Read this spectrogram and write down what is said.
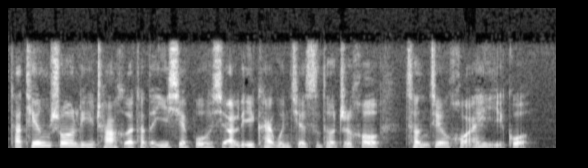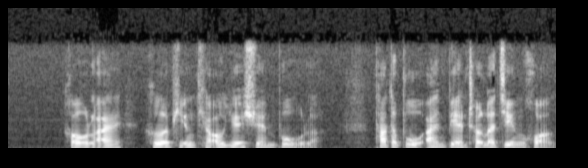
他听说理查和他的一些部下离开温切斯特之后，曾经怀疑过，后来和平条约宣布了。他的不安变成了惊慌，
